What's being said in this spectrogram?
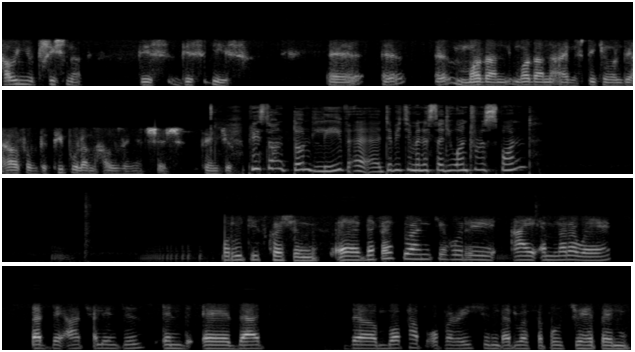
how nutritional this this is. Uh, uh, uh, more than more than I'm speaking on behalf of the people I'm housing at church. Thank you. Please don't don't leave, Deputy Minister. Do you want to respond? Ruti's questions. Uh, the first one, Kihore, I am not aware that there are challenges and uh, that the mop-up operation that was supposed to happen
